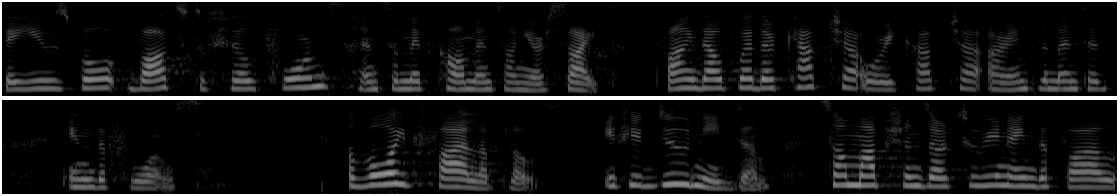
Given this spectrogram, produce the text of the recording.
They use bo bots to fill forms and submit comments on your site. Find out whether CAPTCHA or reCAPTCHA are implemented in the forms. Avoid file uploads. If you do need them, some options are to rename the file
